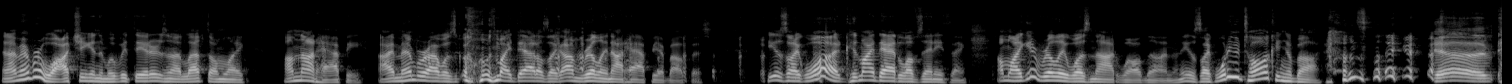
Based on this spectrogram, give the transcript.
And I remember watching in the movie theaters, and I left. I'm like, I'm not happy. I remember I was going with my dad. I was like, I'm really not happy about this. He was like, What? Because my dad loves anything. I'm like, It really was not well done. And he was like, What are you talking about? I was like, Yeah.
